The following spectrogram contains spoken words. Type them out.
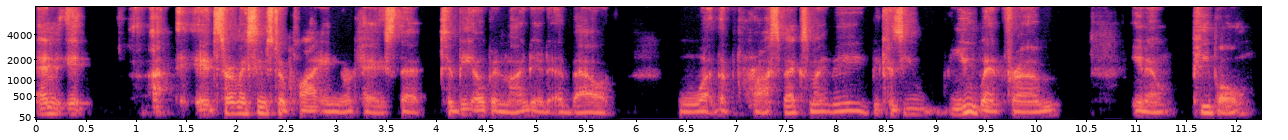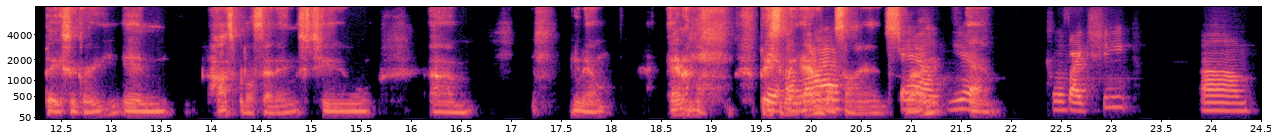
and it it certainly seems to apply in your case that to be open minded about what the prospects might be because you you went from you know people basically in hospital settings to um, you know, animal, basically yeah, animal science, right? Yeah. And, it was like sheep. Um,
